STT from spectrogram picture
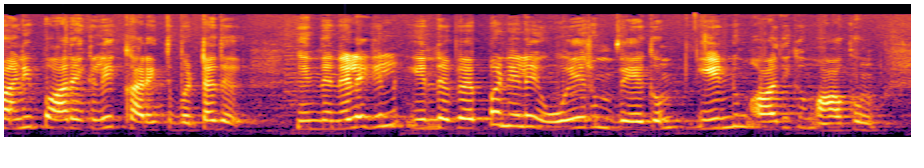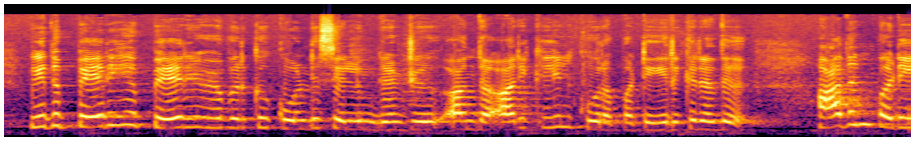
பனிப்பாறைகளை கரைத்துவிட்டது. இந்த நிலையில் இந்த வெப்பநிலை உயரும் வேகம் இன்னும் அதிகம் ஆகும். இது பெரிய பேரிழவிற்கு கொண்டு செல்லும் என்று அந்த அறிக்கையில் கூறப்பட்டு இருக்கிறது அதன்படி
